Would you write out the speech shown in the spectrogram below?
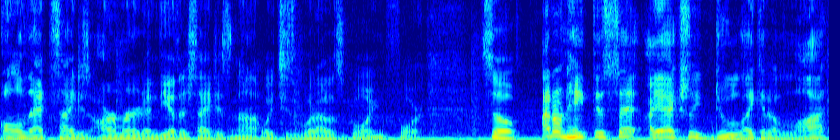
all that side is armored and the other side is not, which is what I was going for. So I don't hate this set. I actually do like it a lot.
